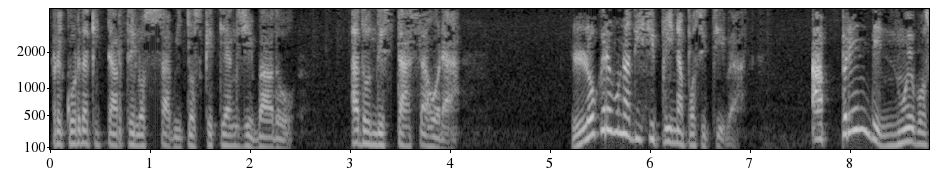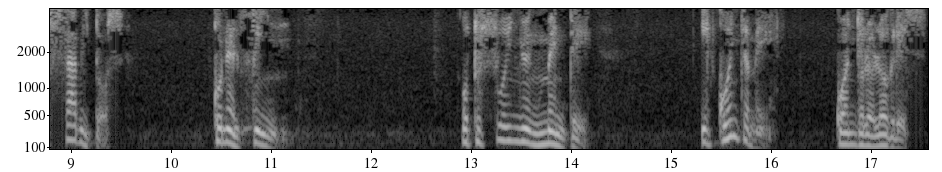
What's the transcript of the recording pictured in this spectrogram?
Recuerda quitarte los hábitos que te han llevado a donde estás ahora. Logra una disciplina positiva Aprende nuevos hábitos con el fin o tu sueño en mente Y cuéntame cuando lo logres.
